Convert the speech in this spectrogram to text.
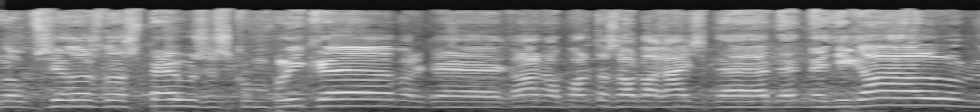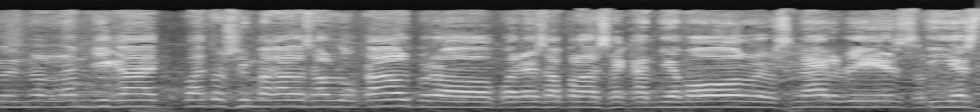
l'opció dels dos peus es complica perquè, clar, no portes el bagatge de, de, de lligar, l'hem lligat 4 o 5 vegades al local, però quan és a plaça canvia molt, els nervis, i és,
